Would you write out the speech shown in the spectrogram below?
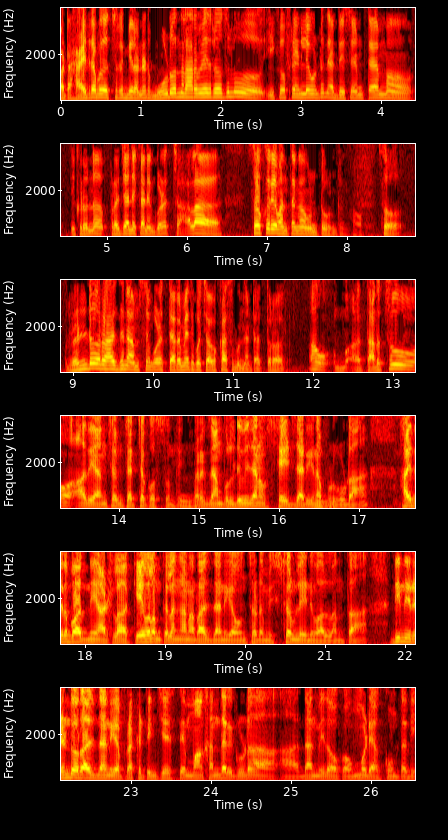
బట్ హైదరాబాద్ వచ్చి మీరు అన్నట్టు మూడు వందల అరవై ఐదు రోజులు ఈకో ఫ్రెండ్లీ ఉంటుంది అట్ ది సేమ్ టైమ్ ఇక్కడ ఉన్న ప్రజానికానికి కూడా చాలా సౌకర్యవంతంగా ఉంటూ ఉంటుంది. సో రెండో రాజధాని అంశం కూడా తెర మీదకి వచ్చే అవకాశం ఉందంట త్వరలో. తరచూ అది అంశం చర్చకు వస్తుంది for example division of state జరిగినప్పుడు కూడా హైదరాబాద్ని అట్లా కేవలం తెలంగాణ రాజధానిగా ఉంచడం ఇష్టం లేని వాళ్ళంతా దీన్ని రెండో రాజధానిగా ప్రకటించేస్తే మాకందరికి కూడా దాని మీద ఒక ఉమ్మడి హక్కు ఉంటుంది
